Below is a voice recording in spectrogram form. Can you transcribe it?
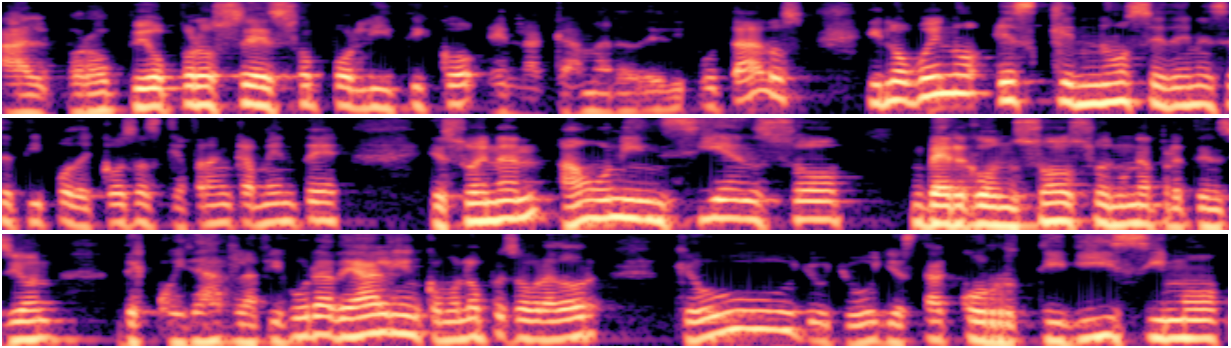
al propio proceso político en la Cámara de Diputados. Y lo bueno es que no se den ese tipo de cosas que francamente eh, suenan a un incienso vergonzoso en una pretensión de cuidar la figura de alguien como López Obrador, que uy, uy, uy, está curtidísimo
